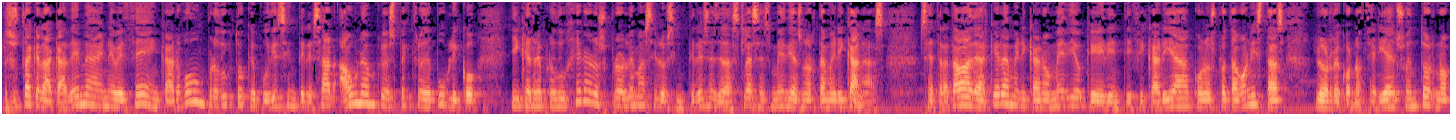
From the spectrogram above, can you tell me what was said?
Resulta que la cadena NBC encargó un producto que pudiese interesar a un amplio espectro de público y que reprodujera los problemas y los intereses de las clases medias norteamericanas. Se trataba de aquel americano medio que identificaría con los protagonistas, los reconocería en su entorno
